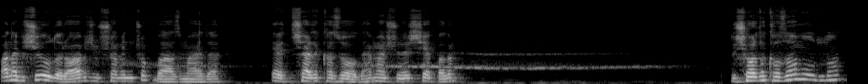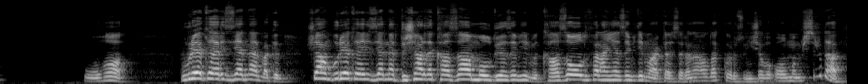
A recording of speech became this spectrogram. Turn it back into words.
Bana bir şey olur abicim. Şu an benim çok boğazım ağrıdı. Evet dışarıda kaza oldu. Hemen şunları şey yapalım. Dışarıda kaza mı oldu lan? Oha. Buraya kadar izleyenler bakın. Şu an buraya kadar izleyenler dışarıda kaza mı oldu yazabilir mi? Kaza oldu falan yazabilir mi arkadaşlar? Hani Allah korusun inşallah olmamıştır da.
